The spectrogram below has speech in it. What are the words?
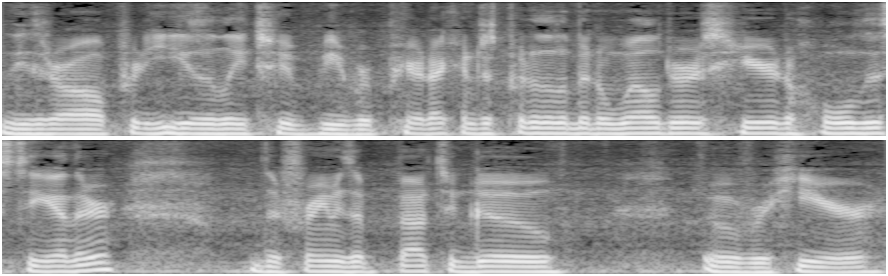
These are all pretty easily to be repaired. I can just put a little bit of welders here to hold this together. The frame is about to go over here.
